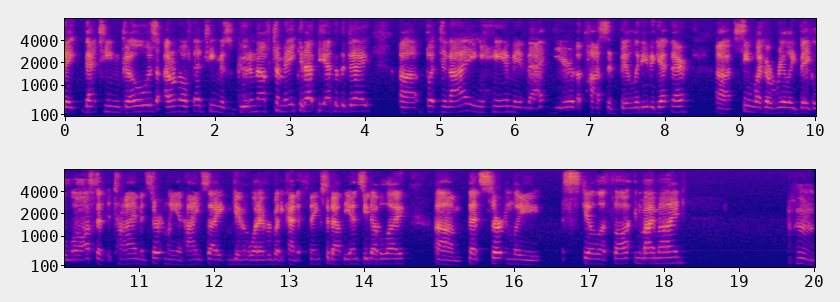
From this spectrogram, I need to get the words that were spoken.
they, that team goes. I don't know if that team is good enough to make it at the end of the day. Uh, but denying him in that year the possibility to get there uh, seemed like a really big loss at the time, and certainly in hindsight, and given what everybody kind of thinks about the NCAA, um, that's certainly still a thought in my mind. Hmm,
